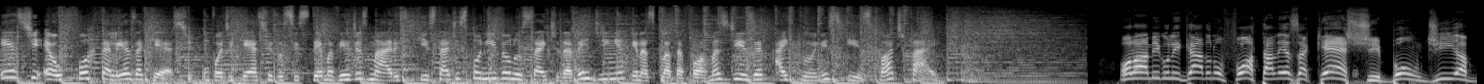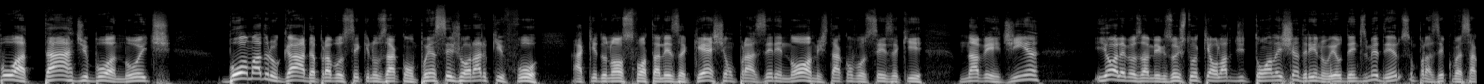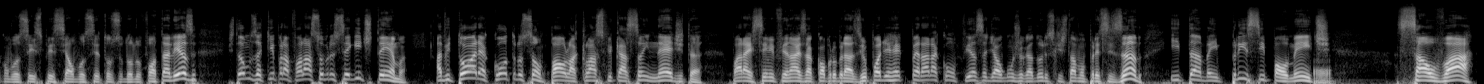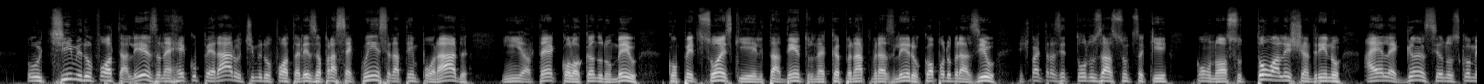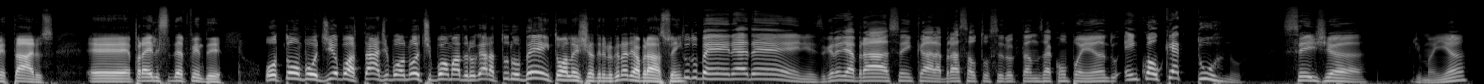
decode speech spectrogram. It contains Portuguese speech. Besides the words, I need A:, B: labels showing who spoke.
A: Este é o Fortaleza Cast, um podcast do Sistema Verdes Mares que está disponível no site da Verdinha e nas plataformas Deezer, iTunes e Spotify.
B: Olá, amigo ligado no Fortaleza Cast. Bom dia, boa tarde, boa noite. Boa madrugada para você que nos acompanha, seja o horário que for aqui do nosso Fortaleza Cast. É um prazer enorme estar com vocês aqui na Verdinha. E olha, meus amigos, hoje estou aqui ao lado de Tom Alexandrino, eu, Dendes Medeiros. É um prazer conversar com você, especial você, torcedor do Fortaleza. Estamos aqui para falar sobre o seguinte tema: a vitória contra o São Paulo, a classificação inédita para as semifinais da Copa do Brasil, pode recuperar a confiança de alguns jogadores que estavam precisando e também, principalmente, salvar o time do Fortaleza, né? Recuperar o time do Fortaleza para a sequência da temporada e até colocando no meio competições que ele tá dentro, né? Campeonato Brasileiro, Copa do Brasil. A gente vai trazer todos os assuntos aqui com o nosso Tom Alexandrino, a elegância nos comentários, é, para ele se defender. Ô Tom, bom dia, boa tarde, boa noite, boa madrugada, tudo bem, Tom Alexandrino? Grande abraço, hein?
C: Tudo bem, né, Denis? Grande abraço, hein, cara? Abraço ao torcedor que tá nos acompanhando em qualquer turno, seja de manhã,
